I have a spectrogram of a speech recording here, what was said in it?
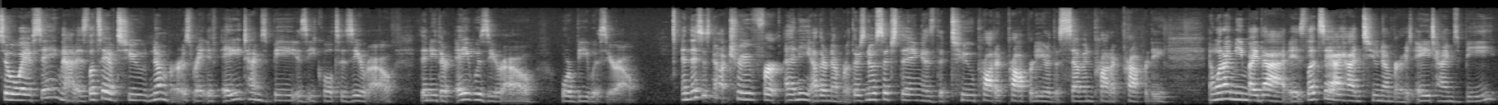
So a way of saying that is, let's say I have two numbers, right? If A times B is equal to zero, then either A was zero or B was zero. And this is not true for any other number. There's no such thing as the two product property or the seven product property. And what I mean by that is, let's say I had two numbers, A times B,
